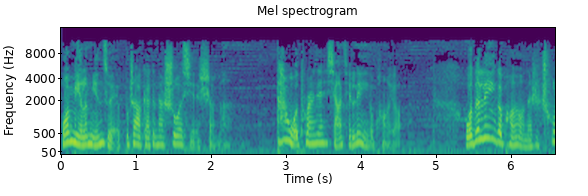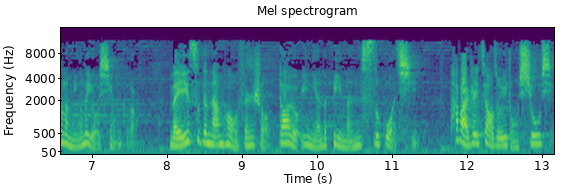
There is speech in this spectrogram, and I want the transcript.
我抿了抿嘴，不知道该跟他说些什么。但是我突然间想起另一个朋友，我的另一个朋友呢是出了名的有性格，每一次跟男朋友分手都要有一年的闭门思过期。他把这叫做一种修行。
